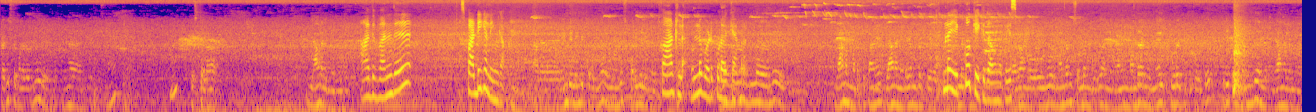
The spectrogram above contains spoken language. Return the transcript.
பிரதிஷ்டை பண்ணது வந்து என்ன கிறிஸ்டலா அது வந்து ஸ்படிகலிங்கம். காட்டில் உள்ளே படுக்கூடாது கேமரா. உள்ள தியானம் பண்ணுறதுக்காக தியான நிலையம்ன்ற பேர் உள்ளே எக்கோ கேட்குது அவங்க பேசுவாங்க அவங்க ஒவ்வொரு மந்திரம் சொல்லும்போது அந்த மந்திரங்கள் மேல் கூரைக்கு போயிட்டு திருப்பி வந்து அந்த தியான லிங்கம்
